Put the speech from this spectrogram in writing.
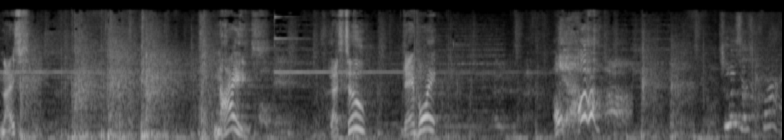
Nice. Nice. That's two. Game point. Oh. oh. Jesus Christ.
